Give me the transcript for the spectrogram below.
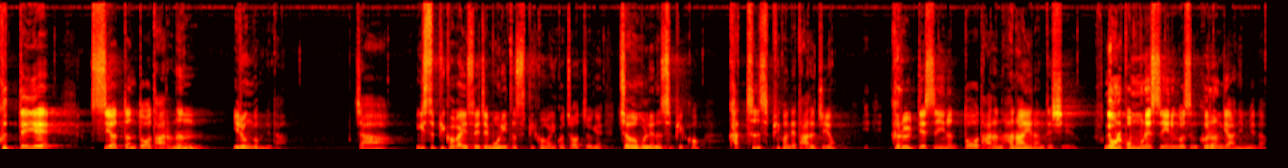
그때에 쓰였던 또 다른은 이런 겁니다. 자, 이게 스피커가 있어요. 이제 모니터 스피커가 있고 저쪽에 저음을 내는 스피커 같은 스피커인데 다르지요? 그럴 때 쓰이는 또 다른 하나의란 뜻이에요. 근데 오늘 본문에 쓰이는 것은 그런 게 아닙니다.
